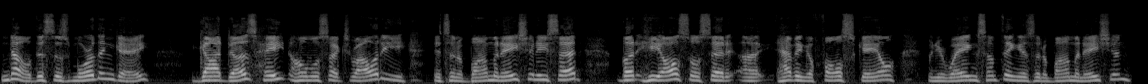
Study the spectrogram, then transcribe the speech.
No, this is more than gay. God does hate homosexuality. It's an abomination, he said. But he also said uh, having a false scale when you're weighing something is an abomination.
